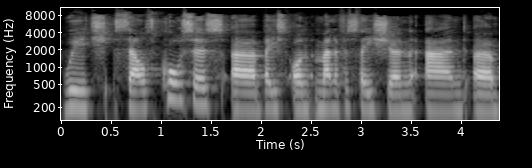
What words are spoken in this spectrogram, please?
which sells courses uh, based on manifestation and um,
